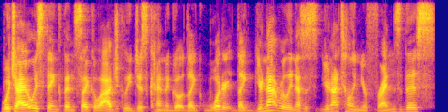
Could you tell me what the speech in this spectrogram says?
Which I always think then psychologically just kind of go like, what are like you're not really necessary. You're not telling your friends this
